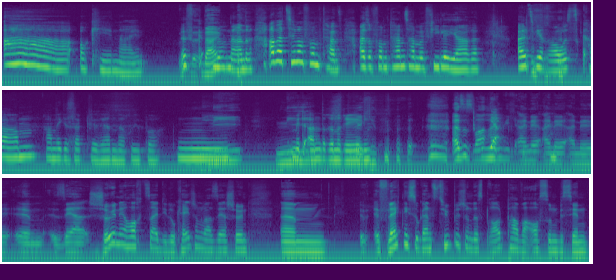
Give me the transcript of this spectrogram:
Ah, okay, nein. Es nein? noch eine andere. Aber erzähl mal vom Tanz. Also vom Tanz haben wir viele Jahre. Als wir rauskamen, haben wir gesagt, wir werden darüber nie. Nie, nie mit anderen reden. sprechen. Also es war Ja. eigentlich eine, eine, eine ähm, sehr schöne Hochzeit. Die Location war sehr schön. Ähm, äh, vielleicht nicht so ganz typisch und das Brautpaar war auch so ein bisschen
